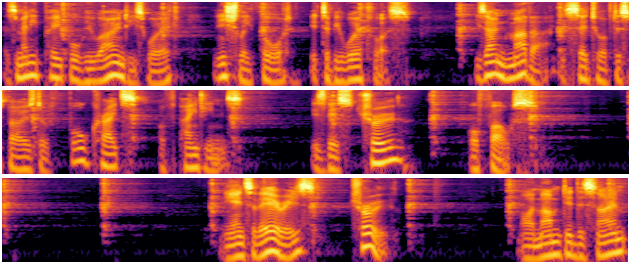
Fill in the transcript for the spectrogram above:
as many people who owned his work initially thought it to be worthless. His own mother is said to have disposed of full crates of paintings. Is this true or false? The answer there is true. My mum did the same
